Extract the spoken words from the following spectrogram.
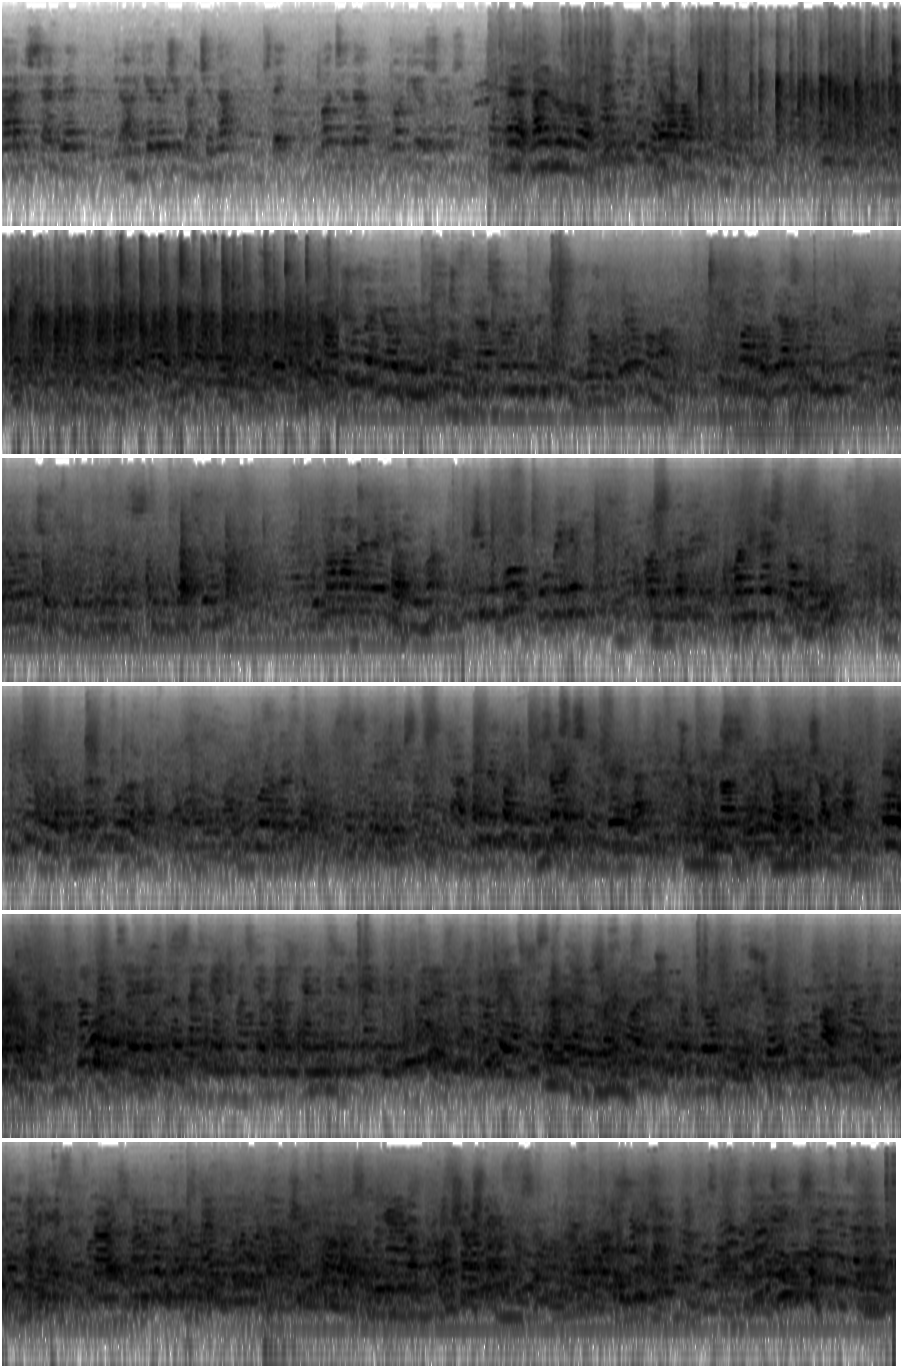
tarihsel ve arkeolojik açıdan işte batıda bakıyorsunuz. Evet, hayırlı uğurlu olsun. Devam Şurada gördüğünüz, biraz sonra göreceksiniz, yolda yok ama bir vazo, biraz hem büyük bacaları çekiyor, burada stilizasyonu. Bu tamamen el yapımı. Şimdi bu, bu benim aslında bir manifestom diyeyim. Bütün bu yapıtların burada. Yani burada yapıtınızı göreceksiniz. Ya demin bakın izah etsin şeyler. Bunlar yapılmış artık. Evet. Tam benim söylediğim tasarım yarışması yapalım, kendimiz yenileyelim dediğim var. Hoca yapmış zaten. Sayın Halim, şurada gördüğünüz şey bunlar. Şey tarlası dedim ben buna, ahşap.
